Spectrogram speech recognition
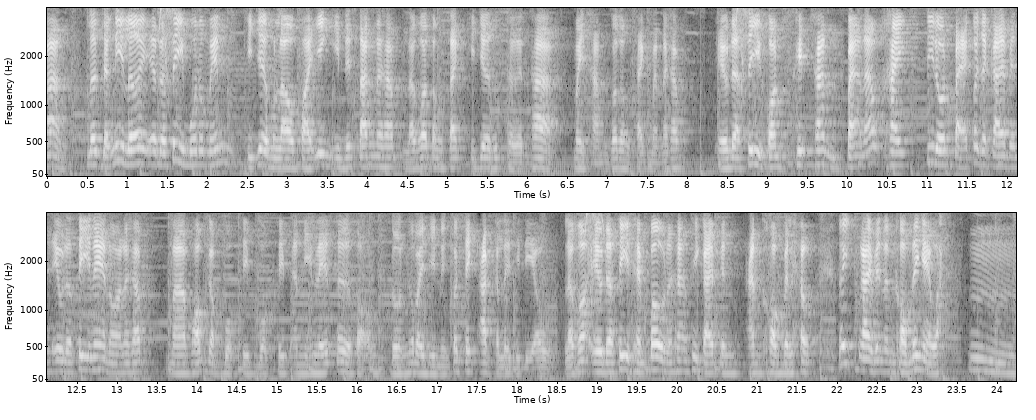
บ้าง เริ่มจากนี่เลยเอลดอร์ซี่มูนเมนต์คีเจอร์ของเราไฟอิงอิมเดตันนะครับ แล้วก็ต้องแซกคีเจอร์ทุกเทิร์น ถ้าไม่ทำก็ต้องแซกมันนะครับ เอลดาซี่คอนสคริปชันแปะแล้วใครที่โดนแปะก็จะกลายเป็นเอลดาซี่แน่นอนนะครับ มาพร้อมกับบวก 10 บวก 10อันนิเลเตอร์2โดนเข้าไปทีหนึ่งก็เจ็คอัพกันเลยทีเดียว แล้วก็เอลดาซี่เทมเพิลนะฮะ ที่กลายเป็นอันคอมไปแล้ว เฮ้ย กลายเป็นอันคอมได้ไงวะ อืม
